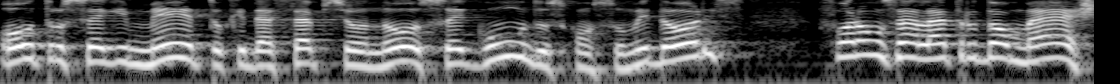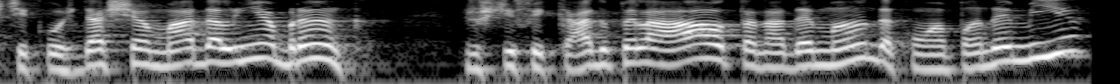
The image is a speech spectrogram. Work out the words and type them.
Outro segmento que decepcionou, segundo os consumidores, foram os eletrodomésticos da chamada linha branca, justificado pela alta na demanda com a pandemia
